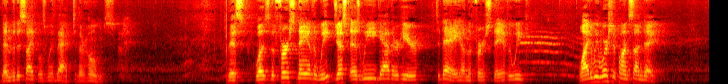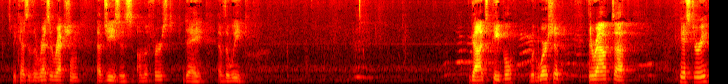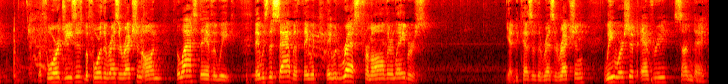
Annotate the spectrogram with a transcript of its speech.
Then the disciples went back to their homes. This was the first day of the week, just as we gather here today on the first day of the week. Why do we worship on Sunday? It's because of the resurrection of Jesus on the first day of the week. God's people would worship throughout uh, history, before Jesus, before the resurrection, on the last day of the week. It was the Sabbath. They would, they would rest from all their labors. Yet, because of the resurrection, we worship every Sunday.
